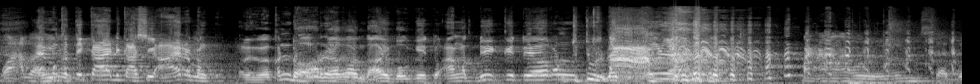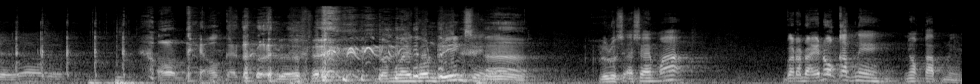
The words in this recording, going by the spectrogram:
Wah, emang ini. ketika dikasih air emang eh, kendor ya kan tapi begitu anget dikit ya kan Jedur Bang! Aduh. oke oke terus Udah mulai gondring sih. Eh, lulus SMA gak ada enokat nih nyokap nih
